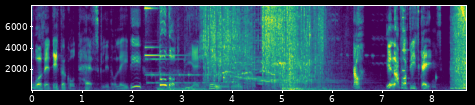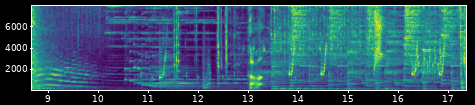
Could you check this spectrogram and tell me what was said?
This was a difficult task, little lady. Do not be ashamed. Ah, enough of these games. Huh?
